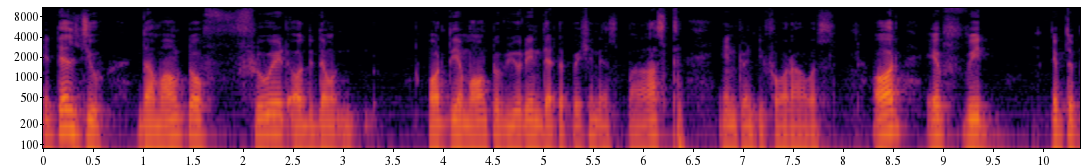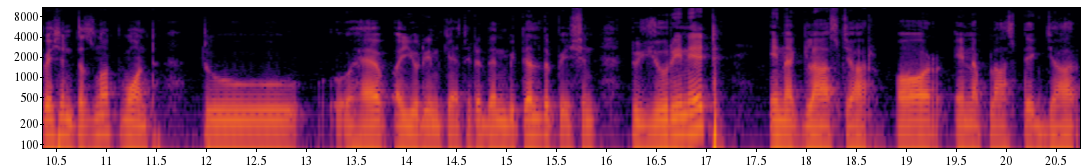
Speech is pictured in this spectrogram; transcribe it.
it tells you the amount of fluid or the, the or the amount of urine that the patient has passed in 24 hours. Or if we if the patient does not want to have a urine catheter then we tell the patient to urinate in a glass jar or in a plastic jar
